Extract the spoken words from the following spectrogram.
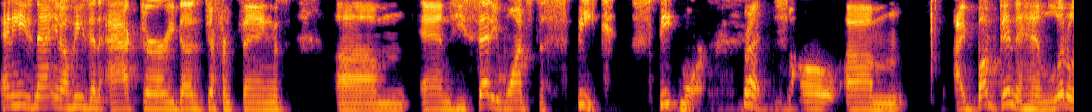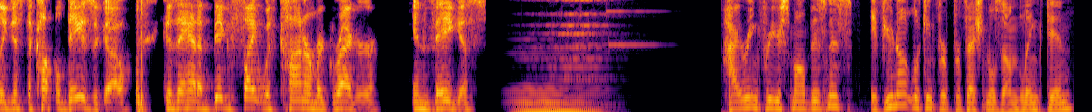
and he's not, you know, he's an actor, he does different things. Um, and he said he wants to speak, speak more. Right. So um, I bumped into him literally just a couple days ago because they had a big fight with Conor McGregor in Vegas. Hiring for your small business? If you're not looking for professionals on LinkedIn,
